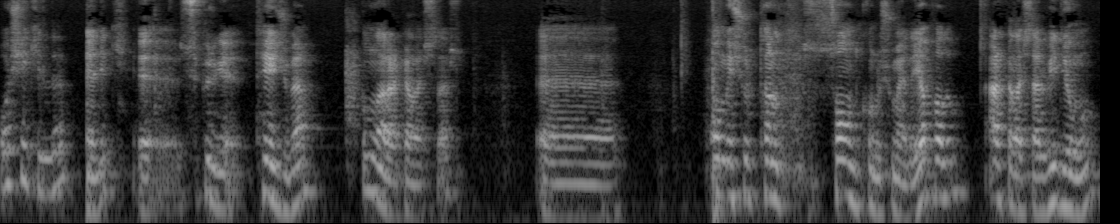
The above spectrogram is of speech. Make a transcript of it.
o şekilde yönelik e, süpürge tecrübem bunlar arkadaşlar. E, o meşhur tanıt son konuşmayı da yapalım. Arkadaşlar videomu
